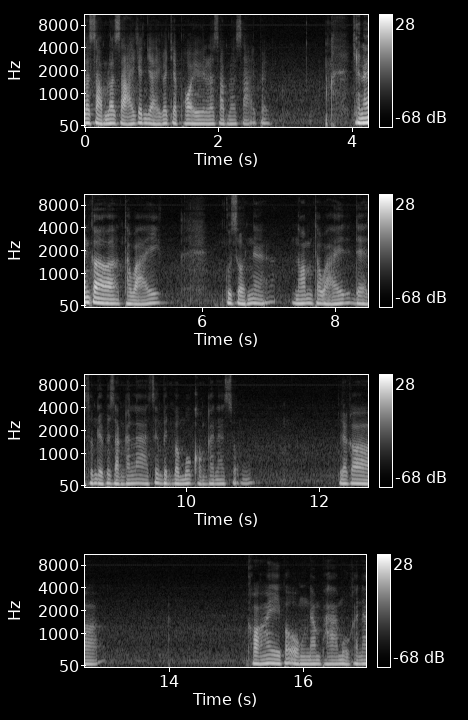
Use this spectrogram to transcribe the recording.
ระสำระสายกันใหญ่ก็จะพลอยระสำระสายไป ฉะนั้นก็ถวายกุศลเนี่ยน้อมถวายแด่สมเด็จพระสังฆราช ซึ่งเป็นประมุขของคณะสงฆ์แล้วก็ขอให้พระองค์นำพาหมู่คณะ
